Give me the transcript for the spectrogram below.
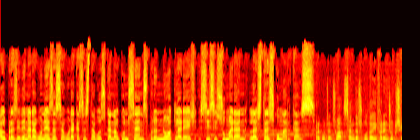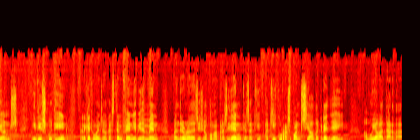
El president aragonès assegura que s'està buscant el consens però no aclareix si s'hi sumaran les tres comarques. Per consensuar s'han d'escoltar diferents opcions i discutir. En aquests moments el que estem fent i evidentment prendré una decisió com a president, que és aquí, aquí correspon si el decret llei avui a la tarda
